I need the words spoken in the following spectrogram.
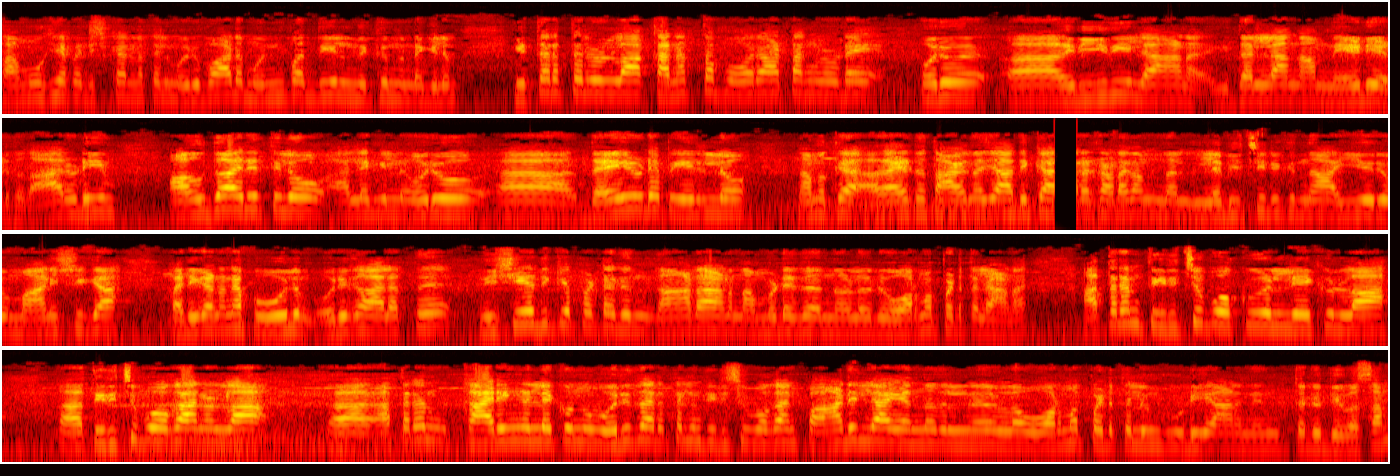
സാമൂഹ്യ പരിഷ്കരണത്തിലും ഒരുപാട് മുൻപന്തിയിൽ നിൽക്കുന്നുണ്ടെങ്കിലും ഇത്തരത്തിലുള്ള കനത്ത പോരാട്ടങ്ങളുടെ ഒരു രീതിയിലാണ് ഇതെല്ലാം നാം നേടിയെടുത്തത്. ആരുടെയും ഔദാര്യത്തിലോ അല്ലെങ്കിൽ ഒരു ദയയുടെ പേരിലോ നമുക്ക് അതായത് താഴ്ന്ന ജാതിക്കാരുടെ ഘടകം ലഭിച്ചിരിക്കുന്ന ഈ ഒരു മാനുഷിക പരിഗണന പോലും ഒരു കാലത്ത് നിഷേധിക്കപ്പെട്ട ഒരു നാടാണ് നമ്മുടേത് എന്നുള്ള ഒരു ഓർമ്മപ്പെടുത്തലാണ്. അത്തരം തിരിച്ചുപോക്കുകളിലേക്കുള്ള തിരിച്ചു പോകാനുള്ള അത്തരം കാര്യങ്ങളിലേക്കൊന്നും ഒരു തരത്തിലും തിരിച്ചു പോകാൻ പാടില്ല എന്നതിനുള്ള ഓർമ്മപ്പെടുത്തലും കൂടിയാണ് ഇന്നത്തെ ഒരു ദിവസം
